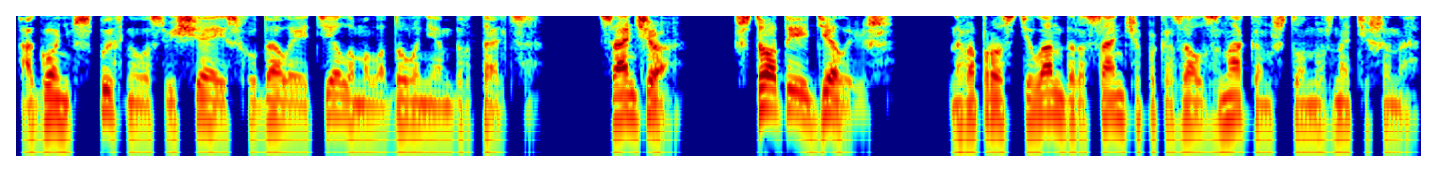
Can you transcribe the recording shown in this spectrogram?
Огонь вспыхнул, освещая исхудалое тело молодого неандертальца. «Санчо, что ты делаешь?» На вопрос Тиландера Санчо показал знаком, что нужна тишина.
